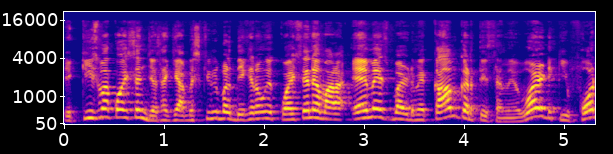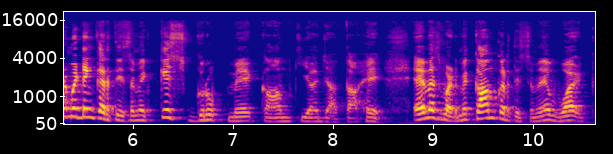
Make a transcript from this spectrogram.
इक्कीसवां क्वेश्चन जैसा कि आप स्क्रीन पर देख रहे होंगे क्वेश्चन है हमारा एम एस वर्ड में काम करते समय वर्ड की फॉर्मेटिंग करते समय किस ग्रुप में काम किया जाता है? एम एस वर्ड में काम करते समय वर्ड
